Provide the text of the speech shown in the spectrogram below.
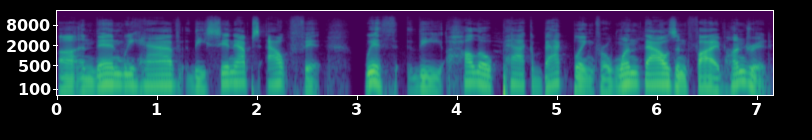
uh, and then we have the Synapse outfit with the Hollow Pack back bling for one thousand five hundred.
